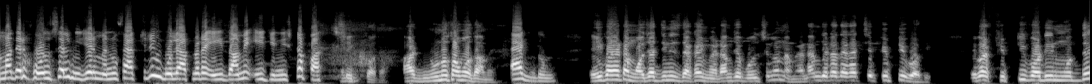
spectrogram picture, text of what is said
আমাদের হোলসেল নিজের ম্যানুফ্যাকচারিং বলে আপনারা এই দামে এই জিনিসটা পাচ্ছেন। ঠিক কথা। আর ন্যূনতম দামে। একদম। এইবার একটা মজার জিনিস দেখাই ম্যাডাম যে বলছিল না ম্যাডাম যেটা দেখাচ্ছে ফিফটি বডি এবার ফিফটি বডির মধ্যে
